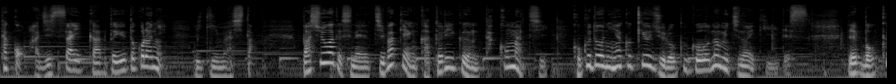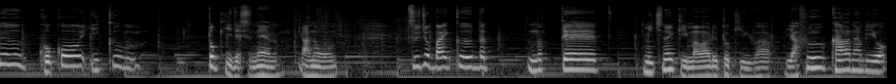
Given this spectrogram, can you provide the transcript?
タコあじさい館というところに行きました。場所はですね千葉県香取郡多古町国道296号の道の駅です。で僕ここ行く時ですねあの通常バイクだ乗って道の駅回る時は Yahoo カーナビを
